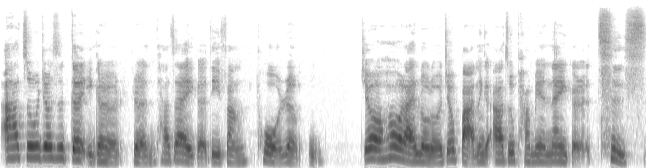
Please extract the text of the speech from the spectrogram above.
阿朱就是跟一个人他在一个地方破任务。结果后来罗罗就把那个阿朱旁边的那一个人刺死，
